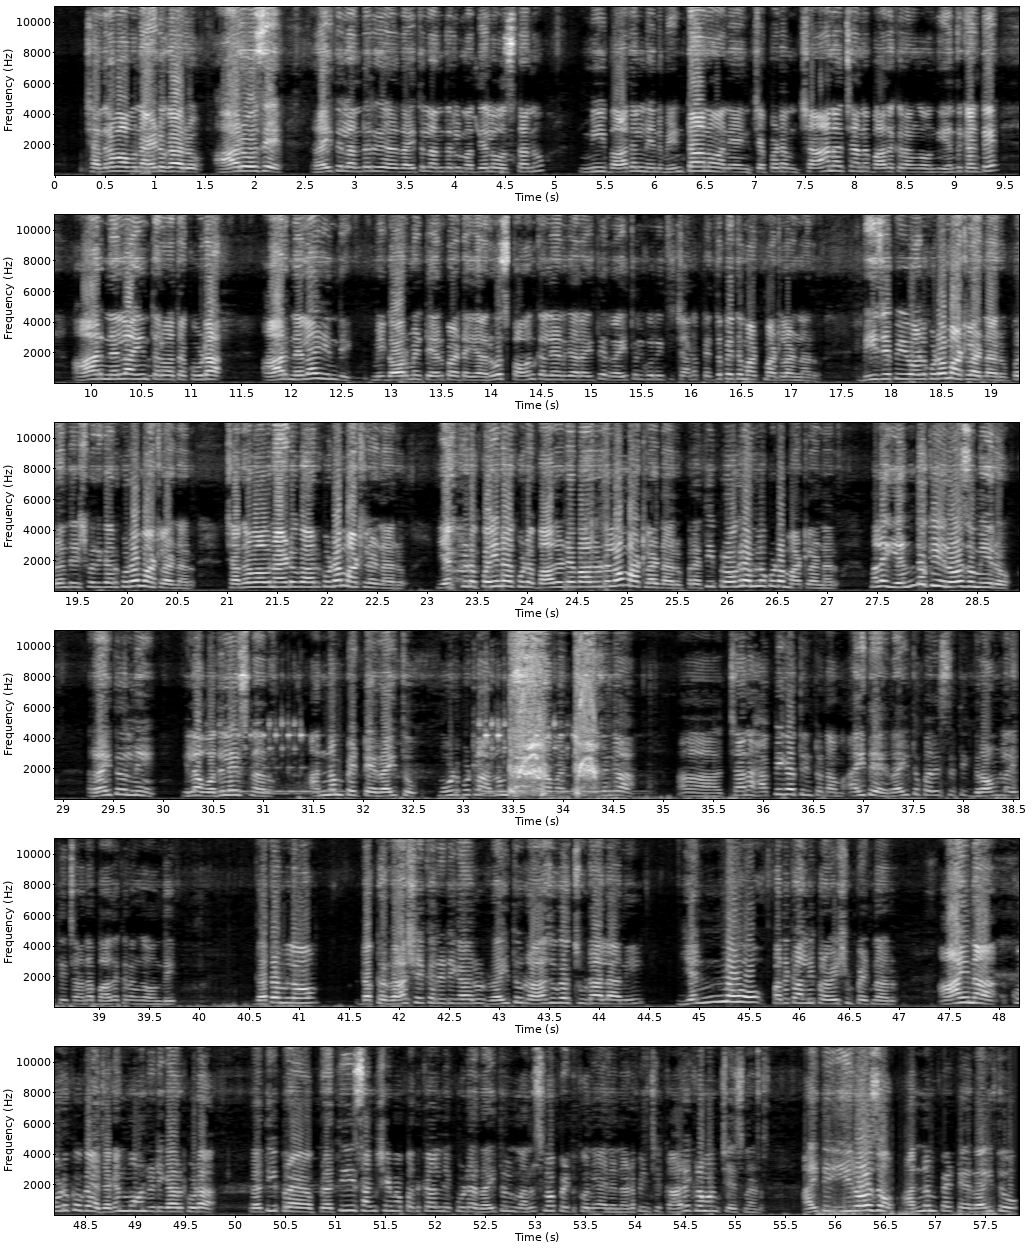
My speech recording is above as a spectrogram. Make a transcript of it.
చంద్రబాబు నాయుడు గారు ఆ రోజే రైతులందరి రైతులందరి మధ్యలో వస్తాను. మీ బాధలు నేను వింటాను అని ఆయన చెప్పడం చాలా చాలా బాధకరంగా ఉంది. ఎందుకంటే ఆరు నెలలు అయిన తర్వాత కూడా ఆరు నెలలు అయింది మీ గవర్నమెంట్ ఏర్పాటయ్యి. ఆ రోజు పవన్ కళ్యాణ్ గారు అయితే రైతుల గురించి చాలా పెద్ద పెద్ద మాట మాట్లాడినారు. బీజేపీ వాళ్ళు కూడా మాట్లాడినారు. పురంధేశ్వరి గారు కూడా మాట్లాడినారు. చంద్రబాబు నాయుడు గారు కూడా మాట్లాడినారు. ఎక్కడ పోయినా కూడా బాలుడే బాలుడలో మాట్లాడినారు. ప్రతి ప్రోగ్రామ్లో కూడా మాట్లాడినారు. మళ్ళీ ఎందుకు ఈ రోజు మీరు రైతుల్ని ఇలా వదిలేసినారు? అన్నం పెట్టే రైతు మూడు పుట్ల అన్నం పెట్టుకున్నామంటే నిజంగా చాలా హ్యాపీగా తింటున్నాం. అయితే రైతు పరిస్థితి గ్రౌండ్లో అయితే చాలా బాధకరంగా ఉంది. గతంలో డాక్టర్ రాజశేఖర రెడ్డి గారు రైతు రాజుగా చూడాలని ఎన్నో పథకాల్ని ప్రవేశపెట్టినారు ఆయన కొడుకుగా జగన్మోహన్ రెడ్డి గారు కూడా ప్రతి ప్ర- ప్రతి సంక్షేమ పథకాలని కూడా రైతులు మనసులో పెట్టుకుని ఆయన నడిపించే కార్యక్రమం చేసినాడు. అయితే ఈ రోజు అన్నం పెట్టే రైతు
